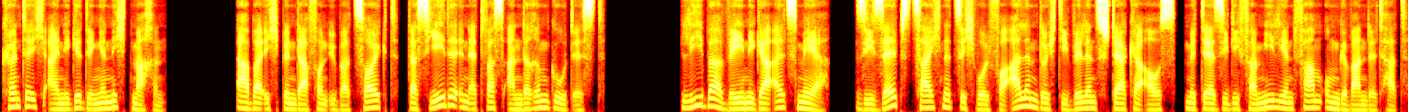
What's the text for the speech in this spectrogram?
könnte ich einige Dinge nicht machen. Aber ich bin davon überzeugt, dass jede in etwas anderem gut ist. Lieber weniger als mehr. Sie selbst zeichnet sich wohl vor allem durch die Willensstärke aus, mit der sie die Familienfarm umgewandelt hat.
